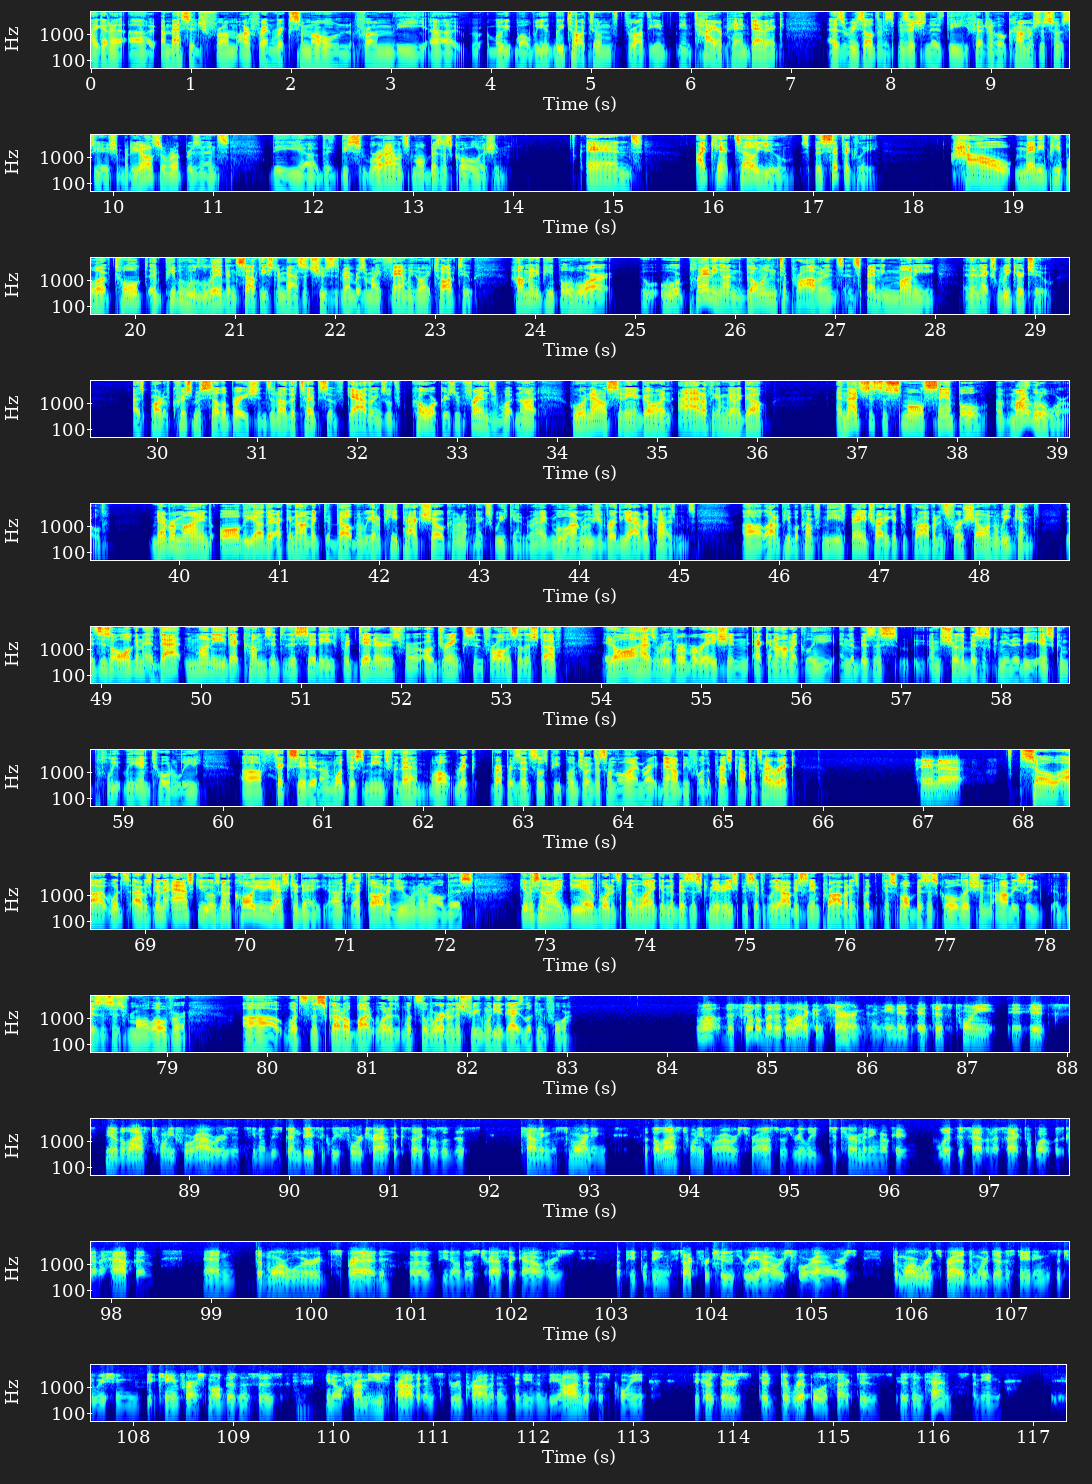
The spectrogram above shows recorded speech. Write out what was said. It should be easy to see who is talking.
Speaker 1: I got a, a, a message from our friend Rick Simone from the uh, we, well we, we talked to him throughout the, the entire pandemic as a result of his position as the Federal Hill Commerce Association, but he also represents the, uh, the the Rhode Island Small Business Coalition, and I can't tell you specifically how many people have told uh, people who live in southeastern Massachusetts, members of my family who I talk to, how many people who are who, who are planning on going to Providence and spending money in the next week or two as part of Christmas celebrations and other types of gatherings with coworkers and friends and whatnot, who are now sitting here going, I don't think I'm going to go. And that's just a small sample of my little world. Never mind all the other economic development. We got a PPAC show coming up next weekend, right? Moulin Rouge, you've heard the advertisements. Uh, a lot of people come from the East Bay, try to get to Providence for a show on the weekend. This is all going to, that money that comes into the city for dinners, for oh, drinks, and for all this other stuff, it all has a reverberation economically. And the business, I'm sure the business community is completely and totally uh, fixated on what this means for them. Well, Rick represents those people and joins us on the line right now before the press conference. Hi, Rick.
Speaker 2: Hey, Matt.
Speaker 1: So, uh, what's I was going to ask you, I was going to call you yesterday because uh, I thought of you when it all this give us an idea of what it's been like in the business community, specifically, obviously in Providence, but the Small Business Coalition, obviously businesses from all over. Uh, what's the scuttlebutt? What is, what's the word on the street? What are you guys looking for?
Speaker 2: Well, the scuttlebutt is a lot of concern. I mean, it, at this point, it, it's you know the last 24 hours. It's you know there's been basically four traffic cycles of this, counting this morning. But the last 24 hours for us was really determining, okay, would this have an effect of what was going to happen? and the more word spread of you know those traffic hours of people being stuck for two three hours four hours the more word spread the more devastating the situation became for our small businesses you know from east providence through providence and even beyond at this point because there's the, the ripple effect is is intense i mean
